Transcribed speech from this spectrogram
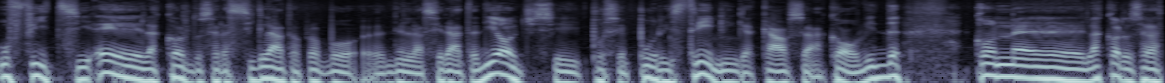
Uffizi e l'accordo sarà siglato proprio eh, nella serata di oggi, seppur in streaming a causa Covid, con eh, l'accordo sarà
